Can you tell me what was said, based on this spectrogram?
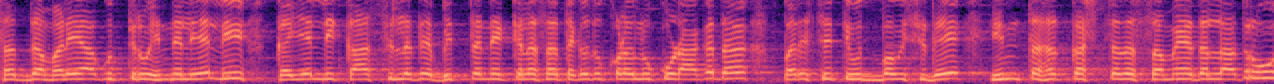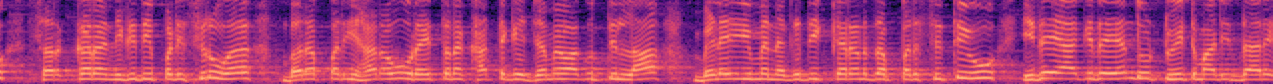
ಸದ್ದ ಮಳೆಯಾಗುತ್ತಿರುವ ಹಿನ್ನೆಲೆಯಲ್ಲಿ ಕೈಯಲ್ಲಿ ಕಾಸಿಲ್ಲದೆ ಬಿತ್ತನೆ ಕೆಲಸ ತೆಗೆದುಕೊಳ್ಳಲು ಕೂಡ ಆಗದ ಪರಿಸ್ಥಿತಿ ಉದ್ಭವಿಸಿದೆ. ಇಂತಹ ಕಷ್ಟದ ಸಮಯದಲ್ಲಾದರೂ ಸರ್ಕಾರ ನಿಗದಿಪಡಿಸಿರುವ ಬರ ಪರಿಹಾರವು ರೈತನ ಖಾತೆಗೆ ಜಮೆವಾಗುತ್ತಿಲ್ಲ. ಬೆಳೆ ವಿಮೆ ನಗದೀಕರಣದ ಪರಿಸ್ಥಿತಿಯು ಇದೇ ಆಗಿದೆ ಎಂದು ಟ್ವೀಟ್ ಮಾಡಿದ್ದಾರೆ.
